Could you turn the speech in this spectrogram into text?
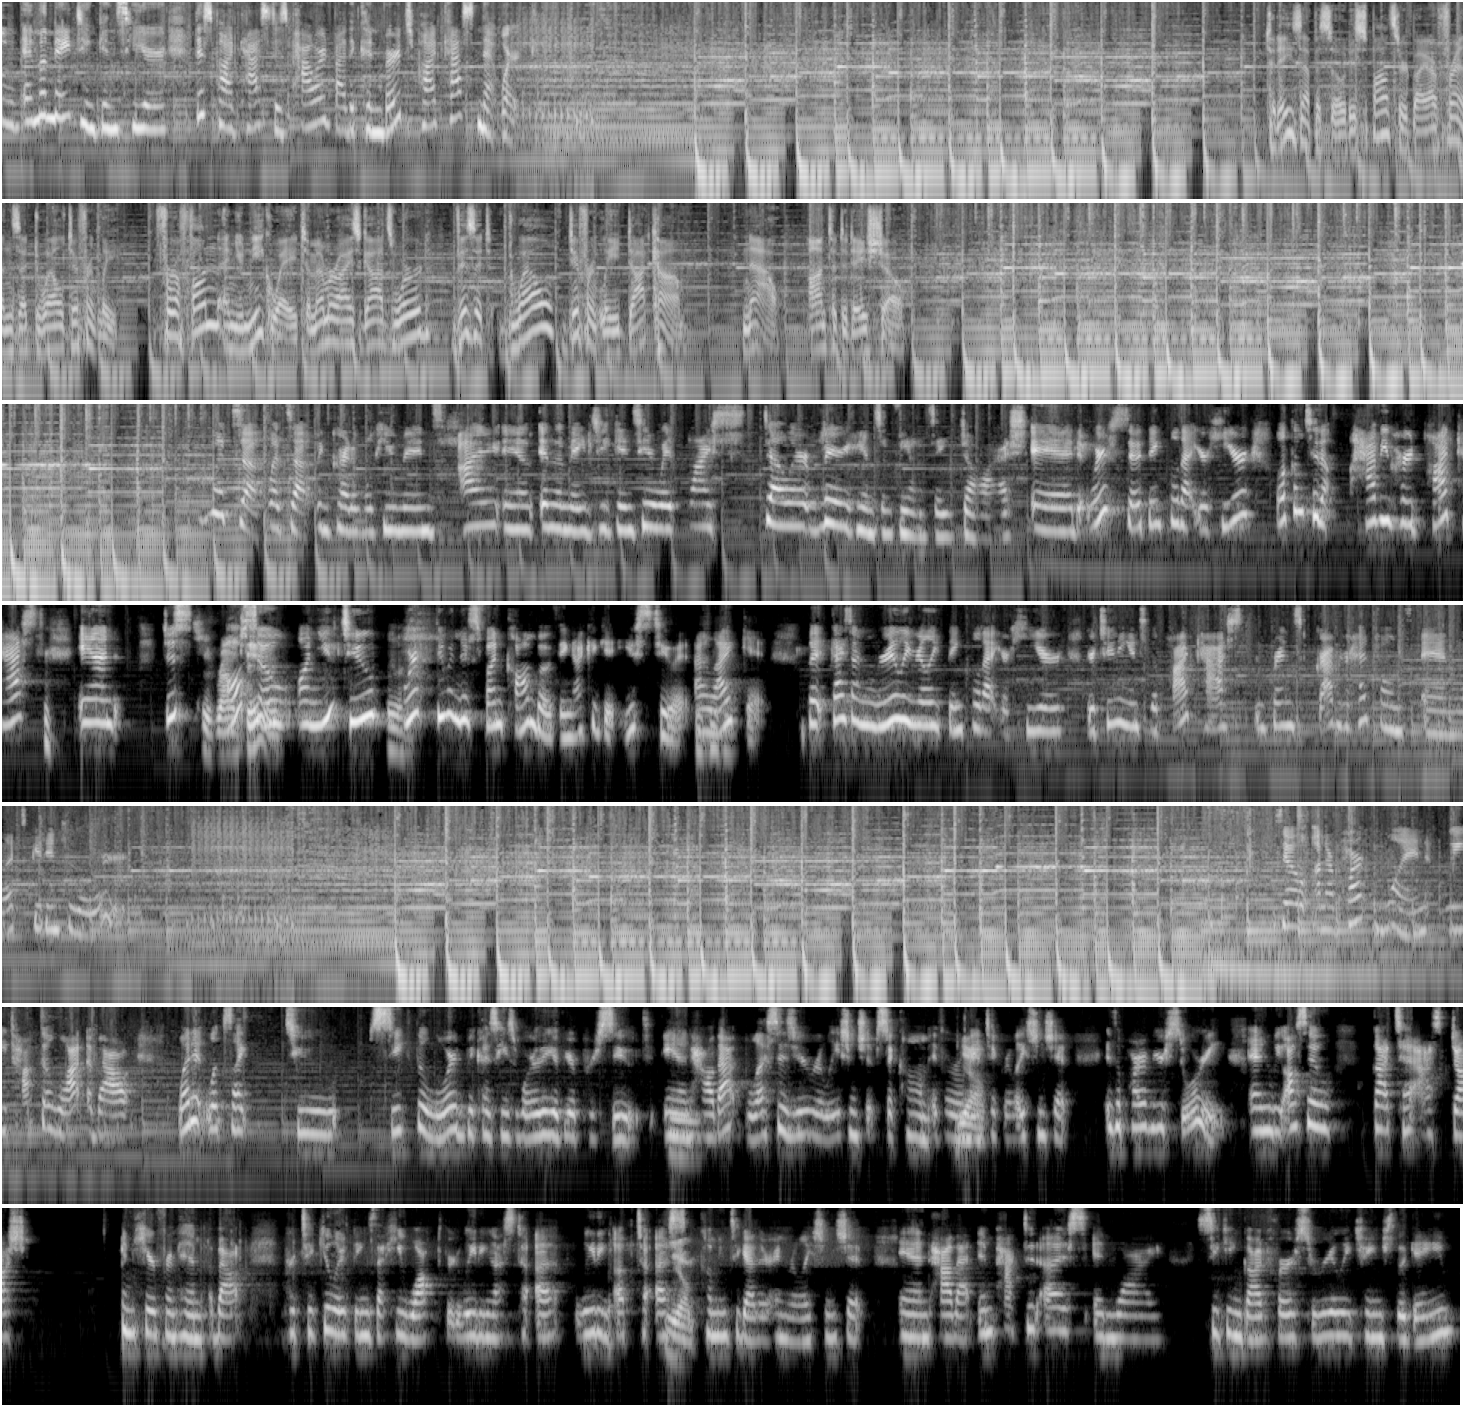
Emma Mae Jenkins here. This podcast is powered by the Converge Podcast Network. Today's episode is sponsored by our friends at Dwell Differently. For a fun and unique way to memorize God's Word, visit dwelldifferently.com. Now, on to today's show. What's up? Incredible humans? I am Emma Mae Jenkins here with my stellar, very handsome fiance, Josh. And we're so thankful that you're here. Welcome to the Have You Heard podcast. And just This is round also two. on YouTube, we're doing this fun combo thing. I could get used to it. I like it. But guys, I'm really, really thankful that you're here. You're tuning into the podcast. And friends, grab your headphones and let's get into the word. Talked a lot about what it looks like to seek the Lord because He's worthy of your pursuit and Mm. how that blesses your relationships to come if a Yeah. romantic relationship is a part of your story. And we also got to ask Josh and hear from him about particular things that he walked through leading us to uh, leading up to us Yeah. coming together in relationship and how that impacted us and why seeking God first really changed the game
